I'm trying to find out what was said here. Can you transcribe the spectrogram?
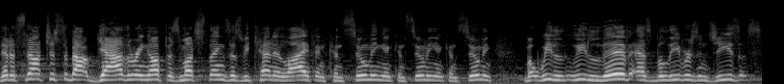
that it's not just about gathering up as much things as we can in life and consuming and consuming and consuming, but we, we live as believers in Jesus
